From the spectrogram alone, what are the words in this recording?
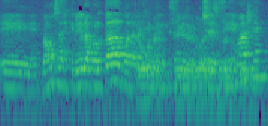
eh, vamos a escribir la portada para la gente que quizás sí, lo escuche sin imagen.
